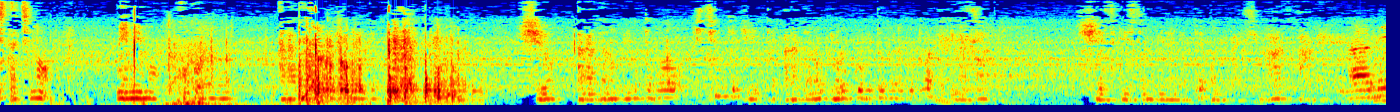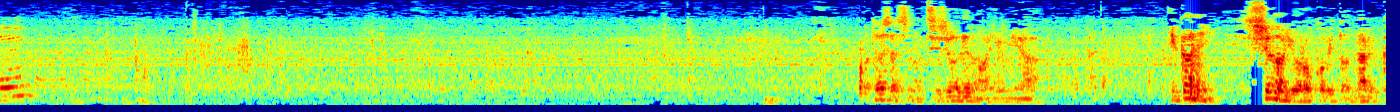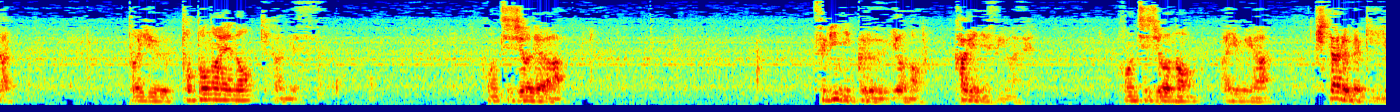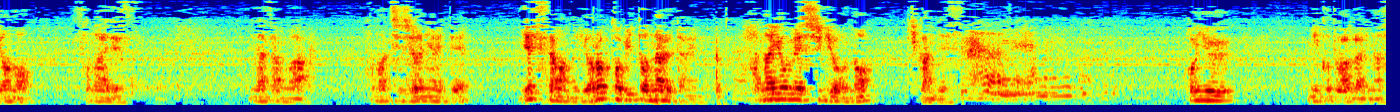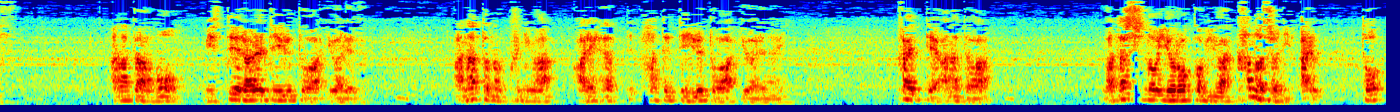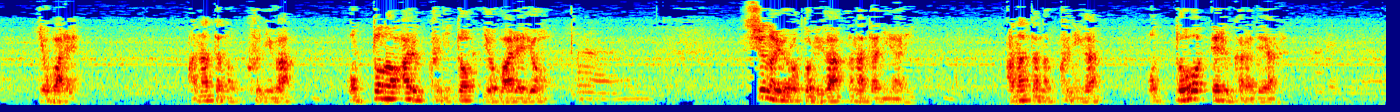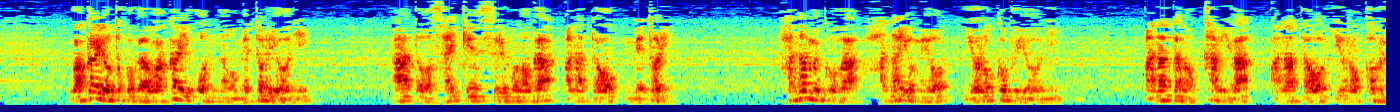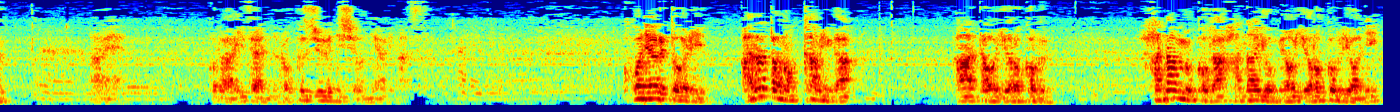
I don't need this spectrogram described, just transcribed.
私たちの耳も心もあなたに開いてください主よあなたの御言葉をきちんと聞いてあなたの喜びとなることができますように主イエスキリストの皆によってお願いしますアーメン私たちの地上での歩みはいかに主の喜びとなるか。という整えの期間です。この地上では次に来る世の影に過ぎません。この地上の歩みは来たるべき世の備えです。皆さんはこの地上においてイエス様の喜びとなるための花嫁修行の期間ですこういう御言葉がありますあなたはもう見捨てられているとは言われずあなたの国は荒れ果てているとは言われない。かえってあなたは私の喜びは彼女にあると呼ばれあなたの国は夫のある国と呼ばれよ。う主の喜びがあなたにありあなたの国が夫を得るからである。若い男が若い女をめとるようにあなたを再建する者があなたをめとり花婿が花嫁を喜ぶようにあなたの神はあなたを喜ぶ。これは以前の62章にあります。ここにある通り、あなたの神があなたを喜ぶ。花婿が花嫁を喜ぶように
